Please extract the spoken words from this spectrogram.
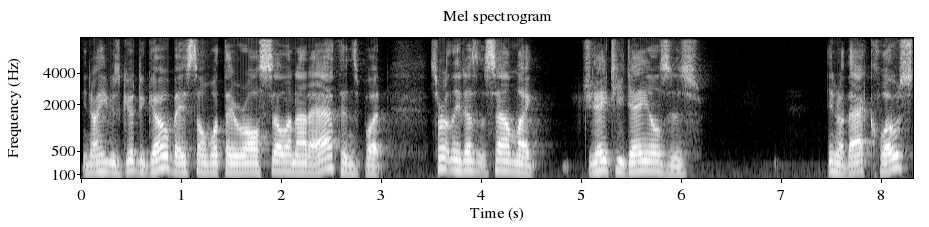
you know, he was good to go based on what they were all selling out of Athens, but certainly doesn't sound like JT Daniels is, you know, that close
